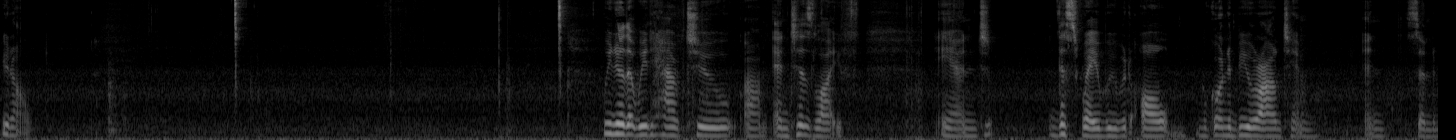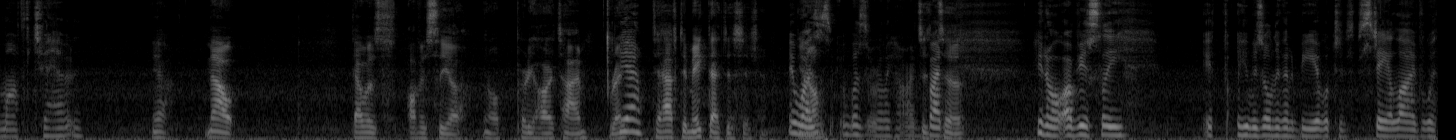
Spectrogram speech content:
you know, we knew that we'd have to um, end his life, and this way we would all we're going to be around him and send him off to heaven. yeah now that was obviously a you know pretty hard time right Yeah. to have to make that decision It was it was really hard, to, but to- you know, obviously, if he was only going to be able to stay alive with,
